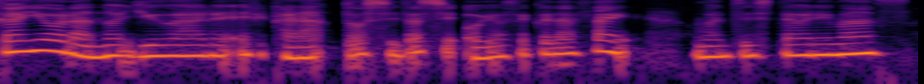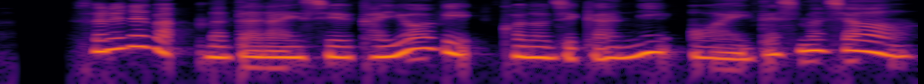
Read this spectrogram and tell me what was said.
概要欄の URL からどしどしお寄せください。お待ちしております。それではまた来週火曜日この時間にお会いいたしましょう。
